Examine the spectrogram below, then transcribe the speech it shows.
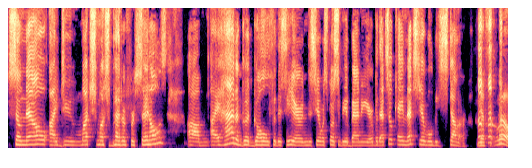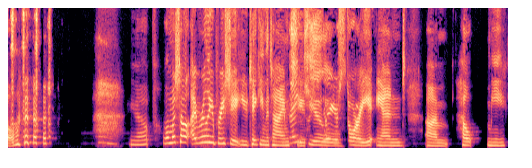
So now I do much much better for sales. Um, I had a good goal for this year, and this year was supposed to be a banner year, but that's okay. Next year will be stellar. yes, it will. yep. Well, Michelle, I really appreciate you taking the time to Thank share your story and um, help me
